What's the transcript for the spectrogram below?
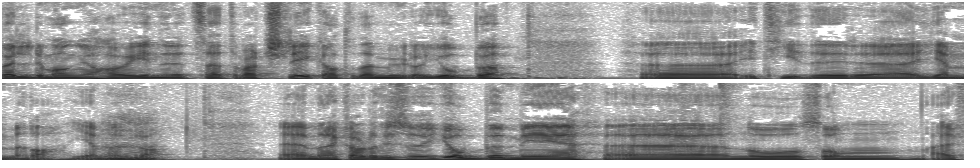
veldig mange har jo innrettet seg etter hvert slik at det er mulig å jobbe uh, i tider eh, hjemme, da, hjemmefra. Mm. Uh, men det er klart at hvis du jobber med uh, noe som er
